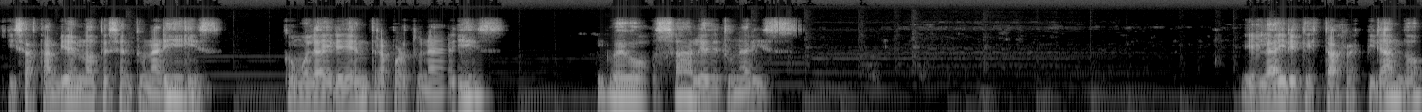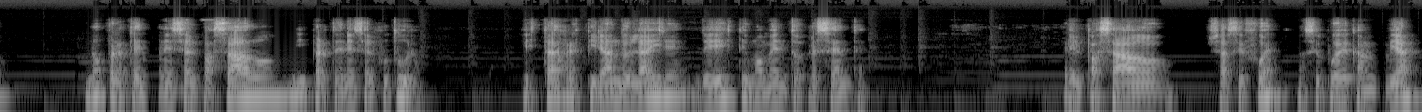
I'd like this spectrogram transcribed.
Quizás también notes en tu nariz cómo el aire entra por tu nariz y luego sale de tu nariz. El aire que estás respirando no pertenece al pasado ni pertenece al futuro. Estás respirando el aire de este momento presente. El pasado ya se fue, no se puede cambiar.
